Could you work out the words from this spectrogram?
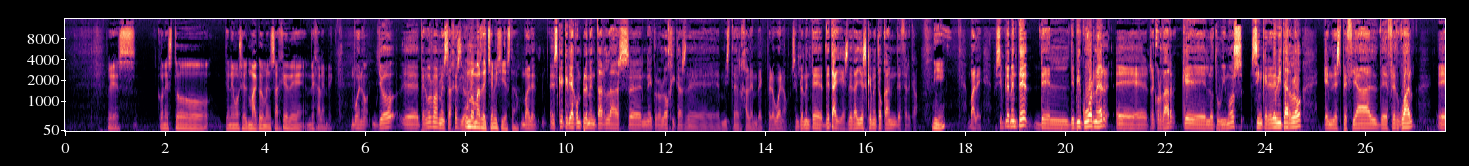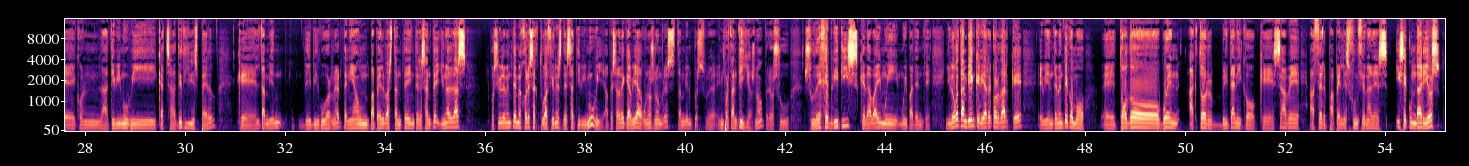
Pues con esto tenemos el macro mensaje de, de Hallenbeck. Bueno, yo eh, tenemos más mensajes. Uno más de Chemis y ya está. Vale, es que quería complementar las eh, necrológicas de Mr. Hallenbeck, pero bueno, simplemente detalles, detalles que me tocan de cerca. Di. Vale, simplemente del de Warner, eh, recordar que lo tuvimos sin querer evitarlo en el especial de Fred Ward, eh, con la TV movie Cacha Diddley Spell, que él también, David Warner, tenía un papel bastante interesante y una de las posiblemente mejores actuaciones de esa TV movie, a pesar de que había algunos nombres también pues eh, importantillos, ¿no? Pero su, su deje british quedaba ahí muy, muy patente. Y luego también quería recordar que, evidentemente, como eh, todo buen actor británico que sabe hacer papeles funcionales y secundarios,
